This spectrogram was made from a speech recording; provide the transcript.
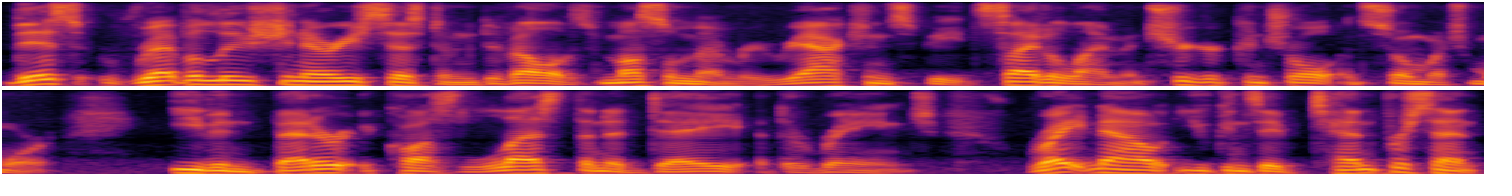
This revolutionary system develops muscle memory, reaction speed, sight alignment, trigger control, and so much more. Even better, it costs less than a day at the range. Right now, you can save 10%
